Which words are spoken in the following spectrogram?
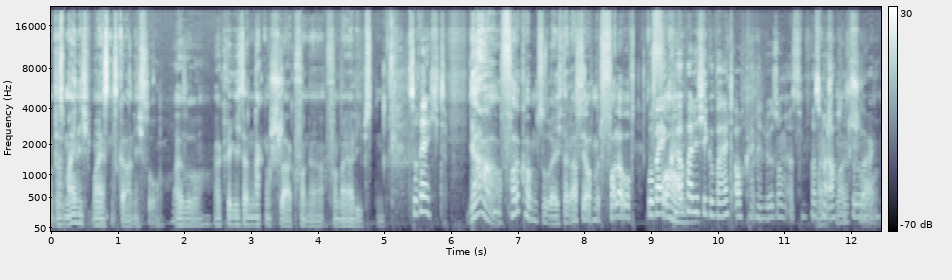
Und das meine ich meistens gar nicht so. Also da kriege ich dann einen Nackenschlag von, der, von meiner Liebsten. Zu Recht. Ja, vollkommen zu Recht. Da darfst du ja auch mit voller Wucht. Wobei vorhauen. körperliche Gewalt auch keine Lösung ist, muss Manchmal man auch dazu sagen.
